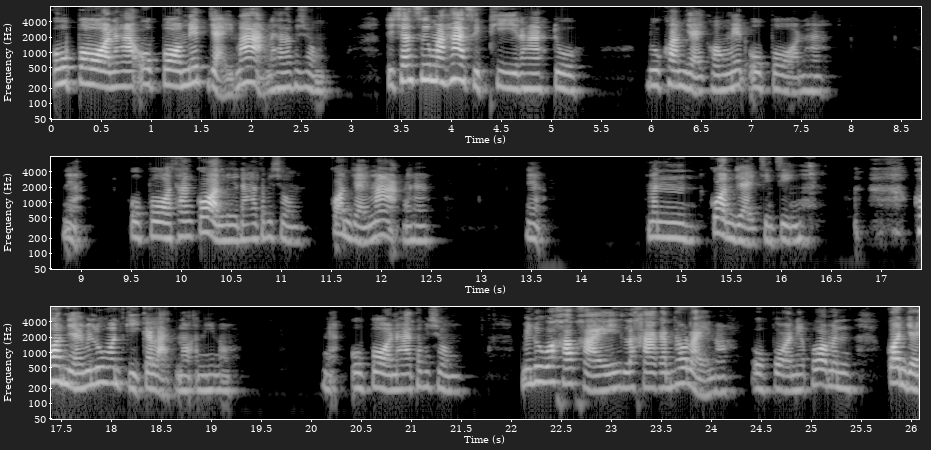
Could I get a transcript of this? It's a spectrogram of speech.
โอปอนะคะโอปอเม็ดใหญ่มากนะคะท่านผู้ชม ดิฉันซื้อมาห้าสิบพีนะคะ ดู ดูความใหญ่ของเม็ดโอปอนะคะ เนี่ย โอปอทั้งก้อนเลยนะคะท่านผู้ชม ก้อนใหญ่มากนะคะ เนี่ย มันก้อนใหญ่จริง ๆ ก้อนใหญ่ไม่รู้มันกี่กะลัดเนาะ อันนี้เนาะ เนี่ยโอปอนะคะท่านผู้ชม ไม่รู้ว่าเขาขายราคากันเท่าไหร่เนาะ โอปอเนี่ย เพราะว่ามันก้อนใหญ่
